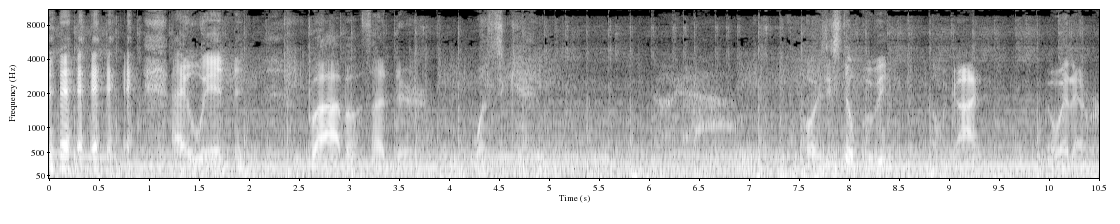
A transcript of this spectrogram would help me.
I win. Bob of Thunder once again. Oh. Is he still moving? Oh my god. Oh, whatever.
